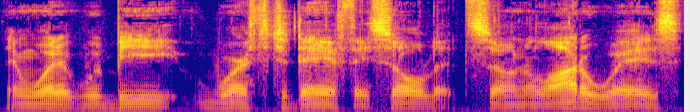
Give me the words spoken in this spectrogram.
than what it would be worth today if they sold it. So, in a lot of ways,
